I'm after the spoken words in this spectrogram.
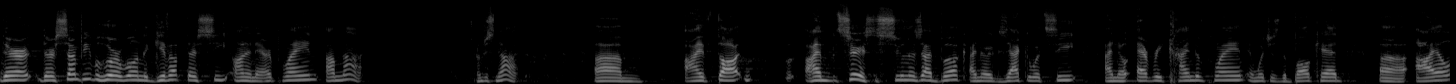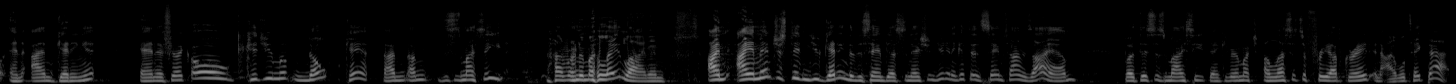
there, there are some people who are willing to give up their seat on an airplane. I'm not. I'm just not. Um, I've thought, I'm serious. As soon as I book, I know exactly what seat. I know every kind of plane, and which is the bulkhead uh, aisle, and I'm getting it. And if you're like, oh, could you move? Nope, can't. I'm, I'm, this is my seat. I'm running my lane line. And I'm, I am interested in you getting to the same destination. You're going to get to the same time as I am but this is my seat. Thank you very much. Unless it's a free upgrade, and I will take that.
